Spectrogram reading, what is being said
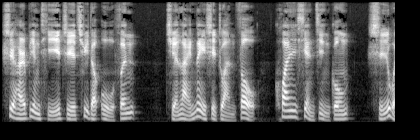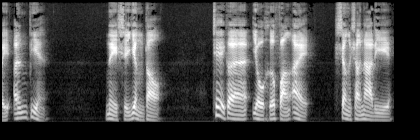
侍儿病体只去的五分，全赖内侍转奏，宽限进宫。”实为恩变。内侍应道：“这个有何妨碍？圣上那里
